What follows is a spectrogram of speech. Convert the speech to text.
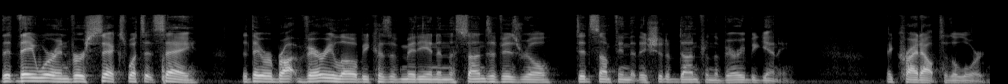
that they were in verse 6. What's it say? That they were brought very low because of Midian, and the sons of Israel did something that they should have done from the very beginning. They cried out to the Lord.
